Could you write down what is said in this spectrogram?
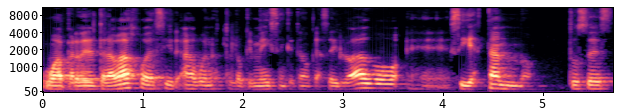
o a perder el trabajo, a decir, ah, bueno, esto es lo que me dicen que tengo que hacer y lo hago, sigue estando. Entonces,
